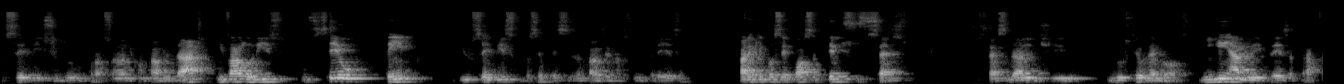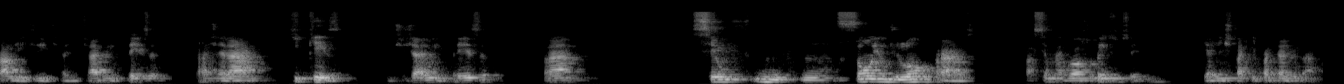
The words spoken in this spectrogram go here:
o serviço do profissional de contabilidade e valorize o seu tempo e o serviço que você precisa fazer na sua empresa para que você possa ter um sucesso, sucesso garantido no seu negócio. Ninguém abre uma empresa para falir, gente. A gente abre uma empresa para gerar riqueza. A gente gera uma empresa para ser um, um, um sonho de longo prazo, para ser um negócio bem sucedido. E a gente está aqui para te ajudar.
